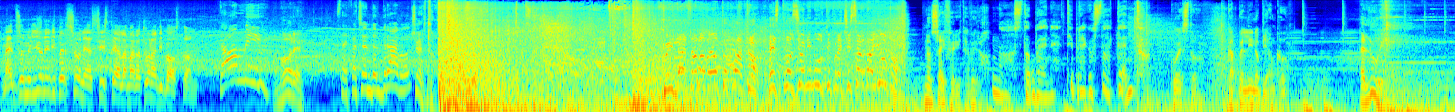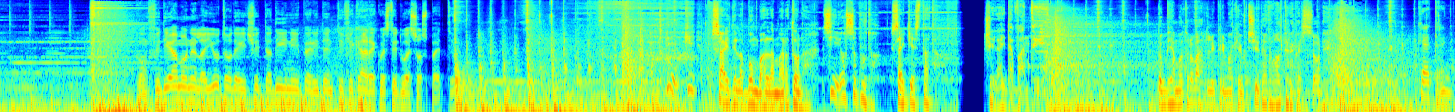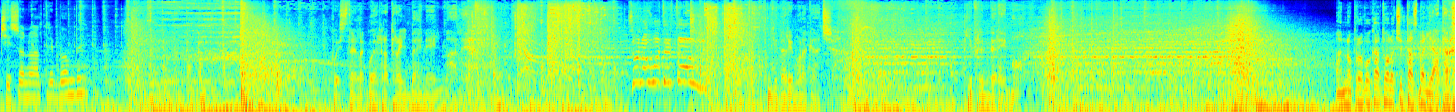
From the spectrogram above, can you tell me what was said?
Mezzo milione di persone assiste alla maratona di Boston. Tommy, Amore, stai facendo il bravo? certo. Qui Delta 984, esplosioni multiple, ci serve aiuto! Non sei ferita, vero? No, sto bene. Ti prego, sta attento. Questo, cappellino bianco. È lui. Confidiamo nell'aiuto dei cittadini per identificare questi due sospetti. Che? Sai della bomba alla maratona? Sì, ho saputo. Sai chi è stato? Ce l'hai davanti. Dobbiamo trovarli prima che uccidano altre persone. Catherine, ci sono altre bombe? Questa è la guerra tra il bene e il male. Sono a Watertown! Gli daremo la caccia. Li prenderemo. Hanno provocato la città sbagliata.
